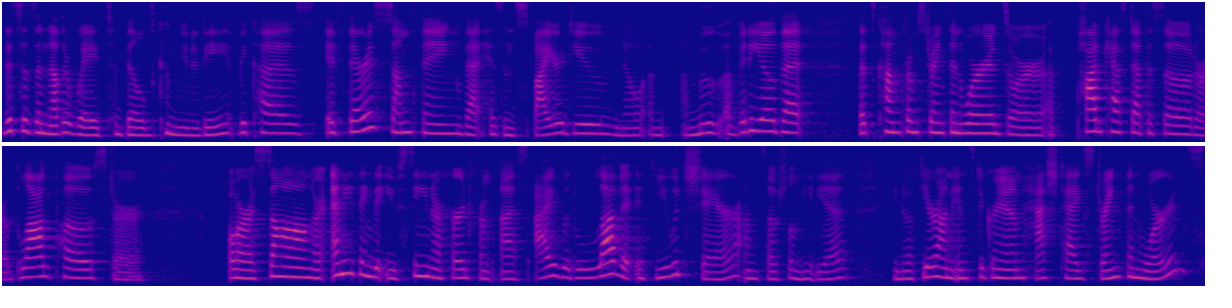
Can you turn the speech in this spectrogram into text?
This is another way to build community because if there is something that has inspired you, you know, a, a, mo- a video that that's come from strength in Words or a podcast episode or a blog post or or a song or anything that you've seen or heard from us, I would love it if you would share on social media. You know, if you're on Instagram, hashtag strength in words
